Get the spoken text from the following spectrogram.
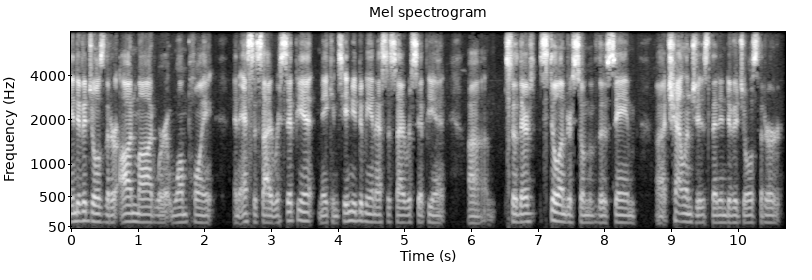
individuals that are on MAWD were at one point an SSI recipient, may continue to be an SSI recipient. Um, so they're still under some of those same uh, challenges that individuals that are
